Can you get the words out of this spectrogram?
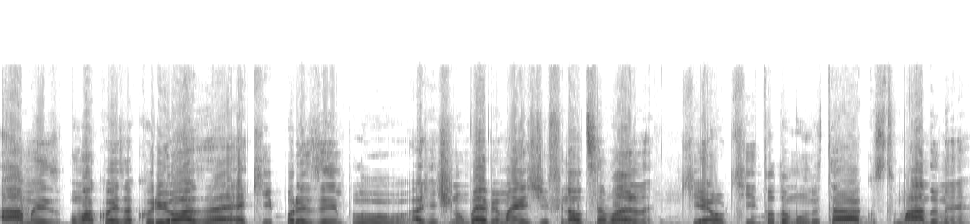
Ah, mas uma coisa curiosa é que, por exemplo, a gente não bebe mais de final de semana, que é o que todo mundo tá acostumado, né?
